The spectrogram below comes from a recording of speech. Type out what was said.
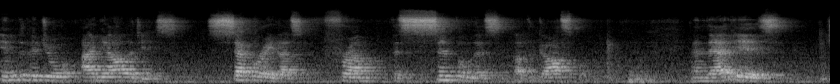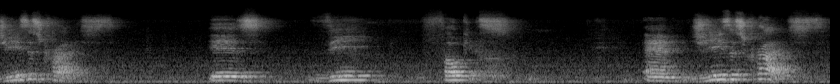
individual ideologies separate us from the simpleness of the gospel. And that is, Jesus Christ is the focus. And Jesus Christ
